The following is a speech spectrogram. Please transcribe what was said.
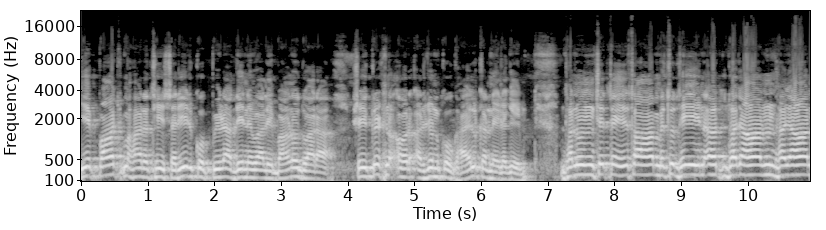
ये पाँच महारथी शरीर को पीड़ा देने वाले बाणों द्वारा श्री कृष्ण और अर्जुन को घायल करने लगे। धनुषितेषाधीन ध्वजान धयान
